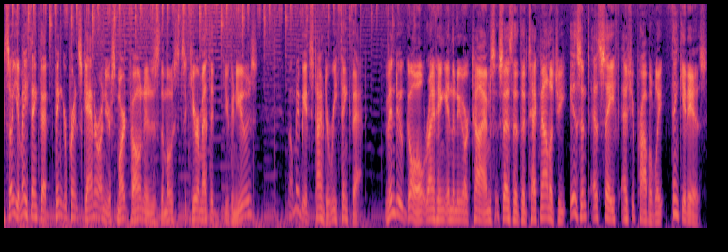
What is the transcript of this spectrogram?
So you may think that fingerprint scanner on your smartphone is the most secure method you can use. Well, maybe it's time to rethink that. Vindu Goel, writing in the New York Times, says that the technology isn't as safe as you probably think it is.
